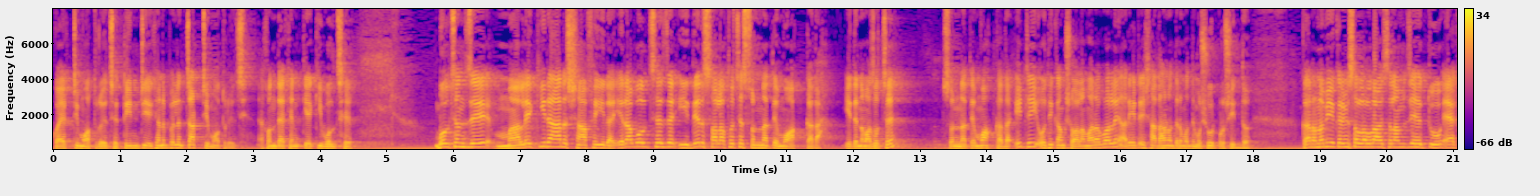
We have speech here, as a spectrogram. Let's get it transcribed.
কয়েকটি মত রয়েছে। তিনটি এখানে পেলেন, চারটি মত রয়েছে। এখন দেখেন কে কি বলছে। বলছেন যে, মালেকিরা আর সাফেইরা, এরা বলছে যে, ঈদের সালাত হচ্ছে সন্নাতে মোয়াক্কাদা ঈদের নামাজ হচ্ছে সন্নাতে মোয়াক্কাদা এটাই অধিকাংশ আলামারা বলে আর এটাই সাধারণদের মধ্যে মশুর প্রসিদ্ধ। কারণ নবী করিম সাল্লাম যেহেতু এক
